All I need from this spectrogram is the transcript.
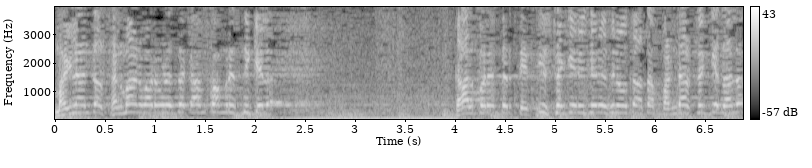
महिलांचा सन्मान वाढवण्याचं काम काँग्रेसने केलं. कालपर्यंत तेहतीस टक्के रिझर्वेशन होतं आता पन्नास टक्के झालं.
